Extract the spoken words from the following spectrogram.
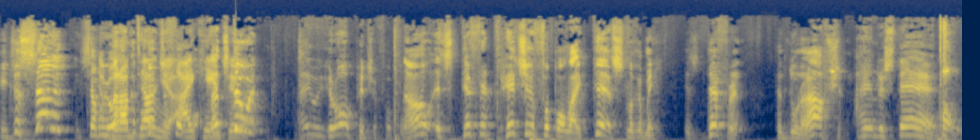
He just said it. He said we all can't do it. But all I'm can telling pitch a you, I football. can't Let's do do it. it. I think we could all pitch a football. No, it's different. Pitching a football like this. Look at me. It's different than doing an option. I understand. Boom.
